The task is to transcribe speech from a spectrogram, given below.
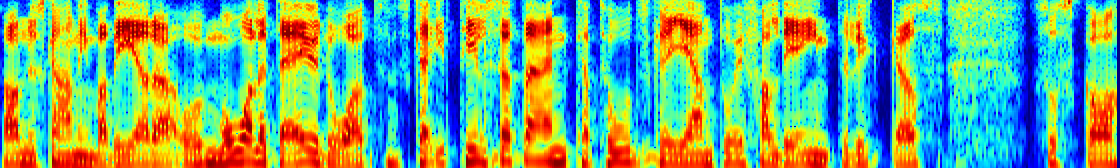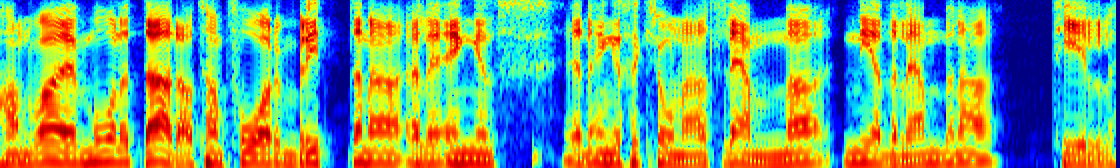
ja, nu ska han invadera. Och målet är ju då att ska tillsätta en katolsk regent och ifall det inte lyckas så ska han, vad är målet där? Att han får britterna eller engels, den engelska kronan att lämna Nederländerna till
